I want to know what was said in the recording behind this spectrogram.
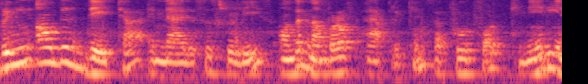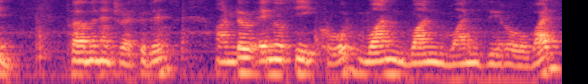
bringing out this data analysis release on the number of applicants approved for Canadian permanent residence under NOC code 11101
